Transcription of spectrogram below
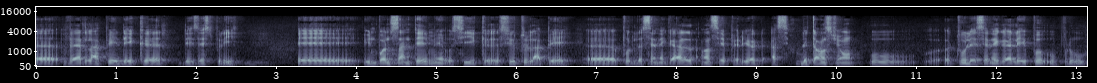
euh, vers la paix des cœurs, des esprits et une bonne santé, mais aussi que surtout la paix pour le Sénégal en ces périodes de tension où tous les Sénégalais, peu ou prou,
